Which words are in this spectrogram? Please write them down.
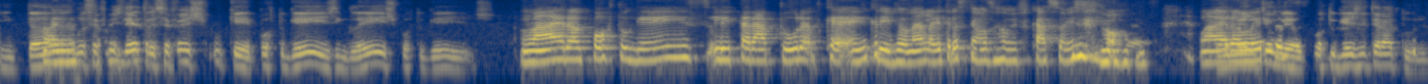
Então, você fez letras, você fez o quê? Português, inglês, português? Lá era português, literatura, porque é incrível, né? Letras têm umas ramificações enormes. Lá era letras... que o meu, português, literatura.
